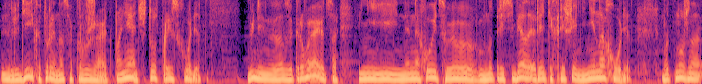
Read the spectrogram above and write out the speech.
людей, которые нас окружают, понять, что происходит. Люди закрываются и не, не находят свое, внутри себя этих решений, не находят. Вот нужно,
